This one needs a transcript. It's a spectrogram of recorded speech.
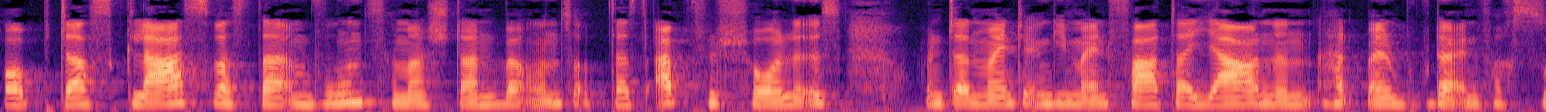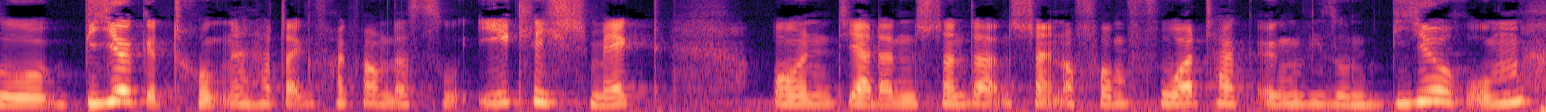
ob das Glas, was da im Wohnzimmer stand bei uns, ob das Apfelschorle ist. Und dann meinte irgendwie mein Vater ja und dann hat mein Bruder einfach so Bier getrunken. Dann hat er gefragt, warum das so eklig schmeckt. Und ja, dann stand da anscheinend noch vom Vortag irgendwie so ein Bier rum.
